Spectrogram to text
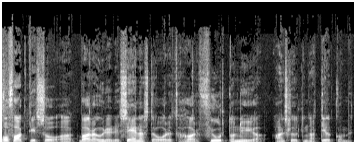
och faktiskt så att bara under det senaste året har 14 nya anslutningar tillkommit.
